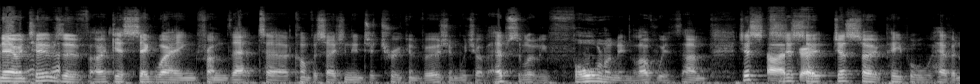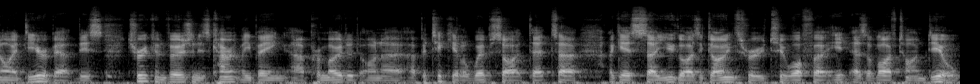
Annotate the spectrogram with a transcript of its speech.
now, in terms of, I guess, segueing from that uh, conversation into TruConversion, which I've absolutely fallen in love with, um, just Oh, just so just so people have an idea about this, TruConversion is currently being uh, promoted on a, a particular website that uh, I guess uh, you guys are going through to offer it as a lifetime deal.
